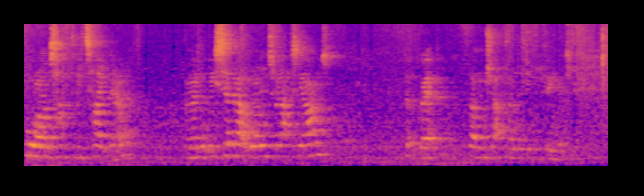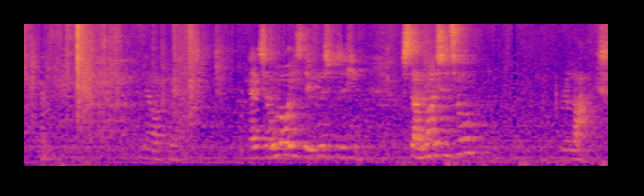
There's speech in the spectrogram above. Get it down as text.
forearms have to be tight now. Remember what we said about wanting to relax the arms? Hook grip, thumb trapped underneath the fingers. Now I can relax. Okay, so all I want you to do from this position, stand nice and tall, relax.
